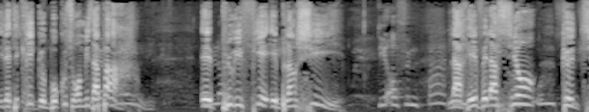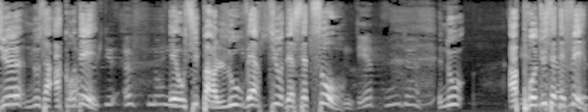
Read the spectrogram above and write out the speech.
Il est écrit que beaucoup seront mis à part et purifiés et blanchis. La révélation que Dieu nous a accordée et aussi par l'ouverture des sept sceaux nous a produit cet effet.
